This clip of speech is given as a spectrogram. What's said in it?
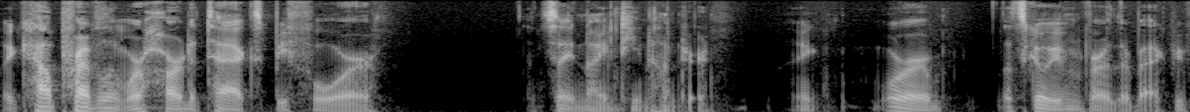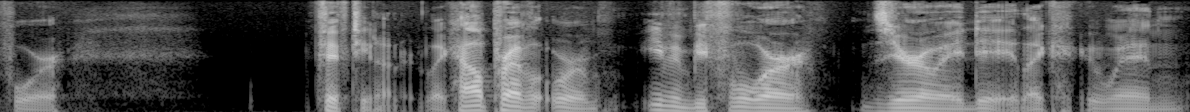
like how prevalent were heart attacks before, let's say 1900, like or let's go even further back before 1500. Like how prevalent, or even before zero AD, like when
